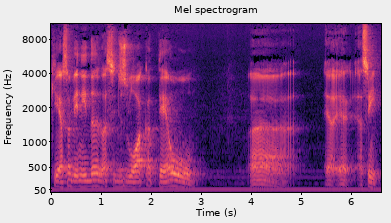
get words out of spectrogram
Que essa avenida ela se desloca até o ah, é, é, assim,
